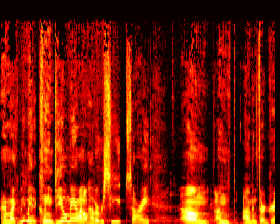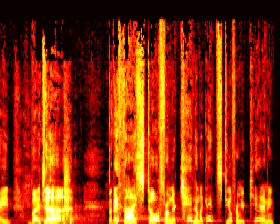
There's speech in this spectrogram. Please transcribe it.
And I'm like, we made a clean deal, ma'am. I don't have a receipt. Sorry. Um, I'm, I'm in third grade. But, uh, but they thought I stole from their kid. And I'm like, I didn't steal from your kid. I mean,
